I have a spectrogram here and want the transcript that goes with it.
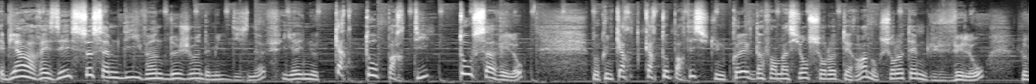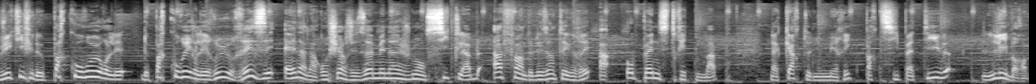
Eh bien, à Rézé, ce samedi 22 juin 2019, il y a une carto-partie tous à vélo. Donc une carte cartopartie, c'est une collecte d'informations sur le terrain, donc sur le thème du vélo. L'objectif est de parcourir les, de parcourir les rues à la recherche des aménagements cyclables afin de les intégrer à OpenStreetMap, la carte numérique participative libre.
